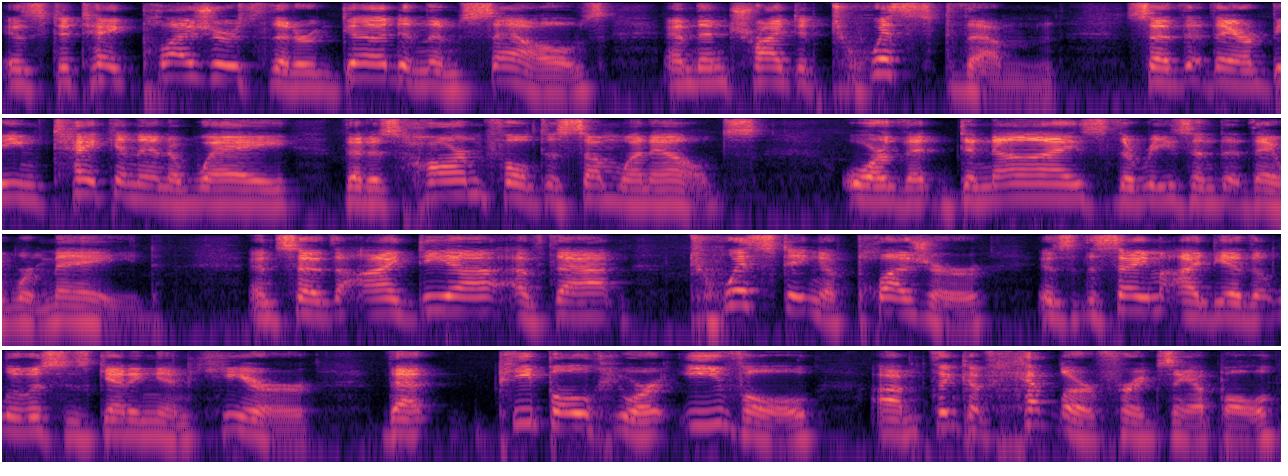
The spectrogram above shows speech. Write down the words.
is to take pleasures that are good in themselves and then try to twist them so that they are being taken in a way that is harmful to someone else or that denies the reason that they were made. And so the idea of that twisting of pleasure is the same idea that Lewis is getting in here that people who are evil, um, think of Hitler, for example.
